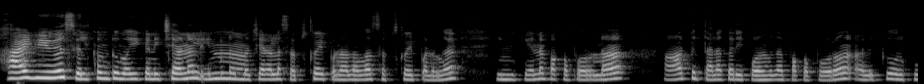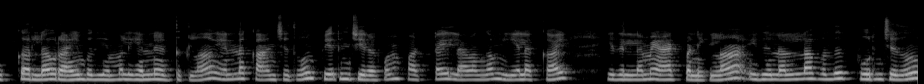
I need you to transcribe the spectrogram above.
ஹாய் வியூவர்ஸ் வெல்கம் டு மைக்கனி சேனல் இன்னும் நம்ம சேனலை சப்ஸ்கிரைப் பண்ணாதவங்க சப்ஸ்கிரைப் பண்ணுங்கள் இன்றைக்கி என்ன பார்க்க போகிறோன்னா ஆட்டு தலைக்கறி குழம்பு தான் பார்க்க போகிறோம் அதுக்கு ஒரு குக்கரில் ஒரு ஐம்பது எம்எல் எண்ணெய் எடுத்துக்கலாம். எண்ணெய் காய்ஞ்சதும் பெருஞ்சீரகம் பட்டை லவங்கம் ஏலக்காய் இது எல்லாமே ஆட் பண்ணிக்கலாம். இது நல்லா வந்து பொரிஞ்சதும்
